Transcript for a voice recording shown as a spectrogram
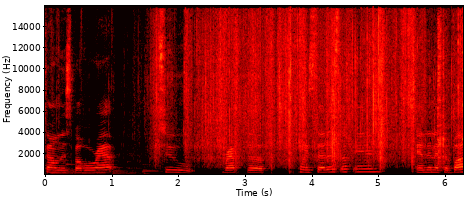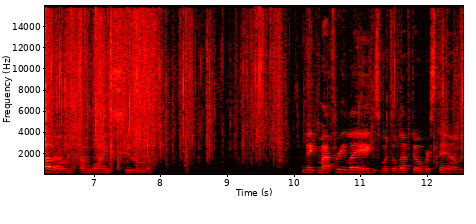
Found this bubble wrap to wrap the poinsettias up in. And then at the bottom, I'm going to make my three legs with the leftover stems.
